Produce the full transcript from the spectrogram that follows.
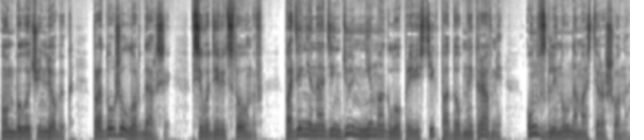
Он был очень легок, продолжил лорд Дарси. Всего девять стоунов. Падение на один дюйм не могло привести к подобной травме. Он взглянул на мастера Шона.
